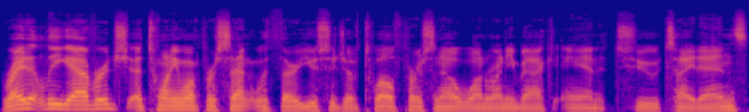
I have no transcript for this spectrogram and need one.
Right at league average at 21% with their usage of 12 personnel, one running back, and two tight ends.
